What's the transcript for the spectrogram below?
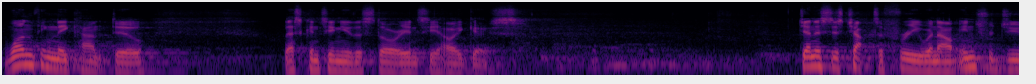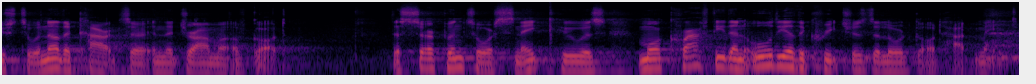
One thing they can't do. Let's continue the story and see how it goes. Genesis chapter 3, we're now introduced to another character in the drama of God the serpent or snake, who was more crafty than all the other creatures the Lord God had made.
